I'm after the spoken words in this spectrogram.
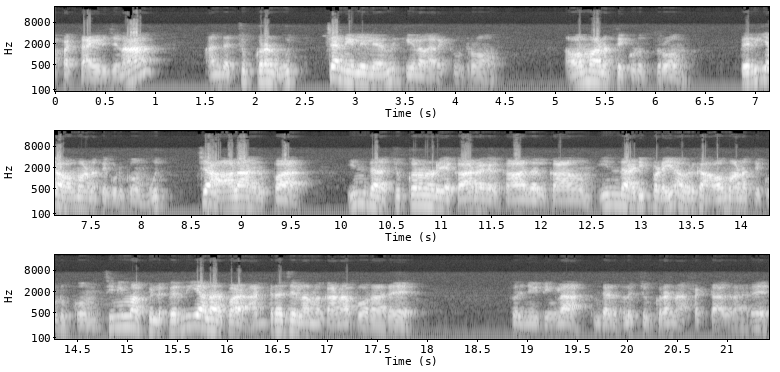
அஃபெக்ட் ஆயிடுச்சுன்னா அந்த சுக்கரன் உச்ச உச்ச நிலையிலேருந்து கீழே இறக்கி விட்டுரும். அவமானத்தை கொடுத்துரும். பெரிய அவமானத்தை கொடுக்கும். உச்ச ஆளாக இருப்பார். இந்த சுக்கரனுடைய காரக காதல் காமம் இந்த அடிப்படையில் அவருக்கு அவமானத்தை கொடுக்கும். சினிமா ஃபீல்ட் பெரிய ஆளா இருப்பார். அட்ரஸ் இல்லாம காணா போறாரு. புரிஞ்சுக்கிட்டீங்களா? இந்த இடத்துல சுக்கரன் அஃபெக்ட் ஆகுறாரு.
